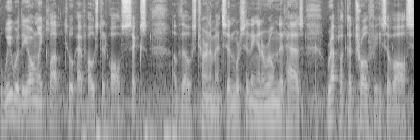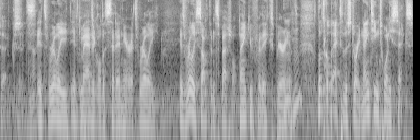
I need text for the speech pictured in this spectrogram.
we were the only club to have hosted all six of those tournaments and we're sitting in a room that has replica trophies of all six It's, it's really it's magical to sit in here. It's really it's really something special. Thank you for the experience. Let's go back to the story. 1926.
